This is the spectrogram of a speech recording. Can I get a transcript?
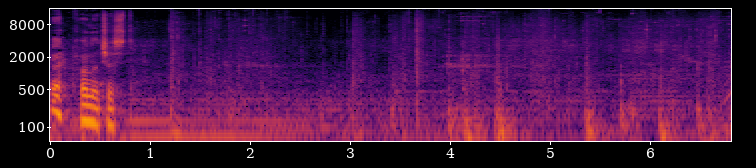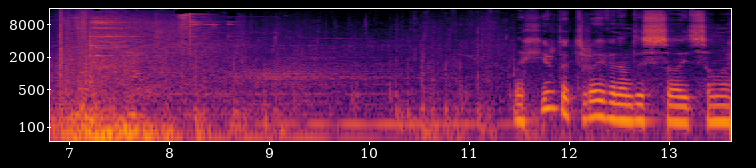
Eh, found a chest. I hear that raven on this side somewhere.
